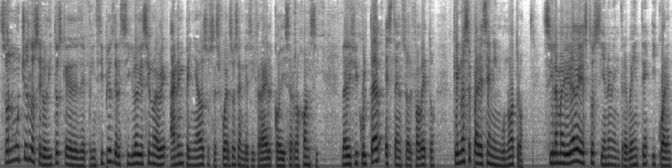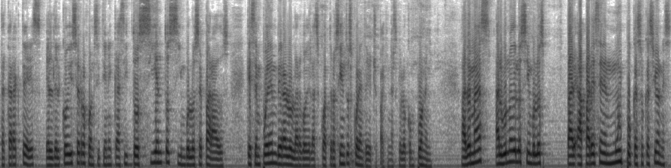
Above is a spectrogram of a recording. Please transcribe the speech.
Son muchos los eruditos que desde principios del siglo XIX han empeñado sus esfuerzos en descifrar el códice Rojonsi. La dificultad está en su alfabeto, que no se parece a ningún otro. Si la mayoría de estos tienen entre 20 y 40 caracteres, el del códice Rojonsi tiene casi 200 símbolos separados que se pueden ver a lo largo de las 448 páginas que lo componen. Además, algunos de los símbolos pa- aparecen en muy pocas ocasiones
